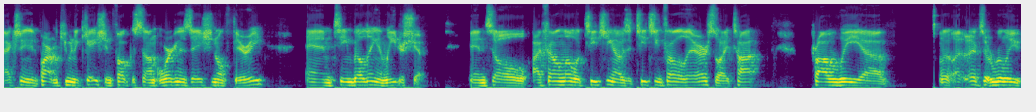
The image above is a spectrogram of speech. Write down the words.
actually in the Department of Communication, focused on organizational theory and team building and leadership. And so I fell in love with teaching. I was a teaching fellow there, so I taught probably uh, that's what really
